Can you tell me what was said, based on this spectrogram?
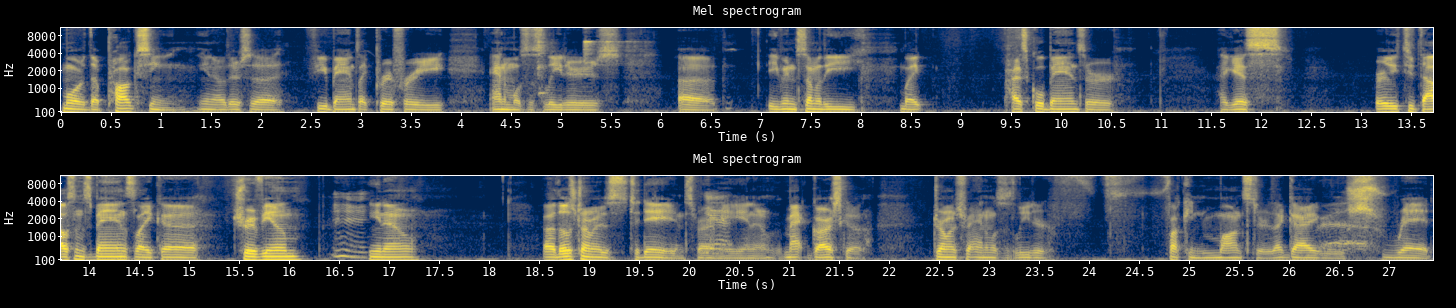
more of the prog scene you know there's a few bands like periphery animals as leaders uh even some of the like high school bands or i guess early 2000s bands like uh trivium Mhm. you know uh, those drummers today inspire Yeah. me you know Matt Garstka drummers for animals as leader f- fucking monster that guy will shred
